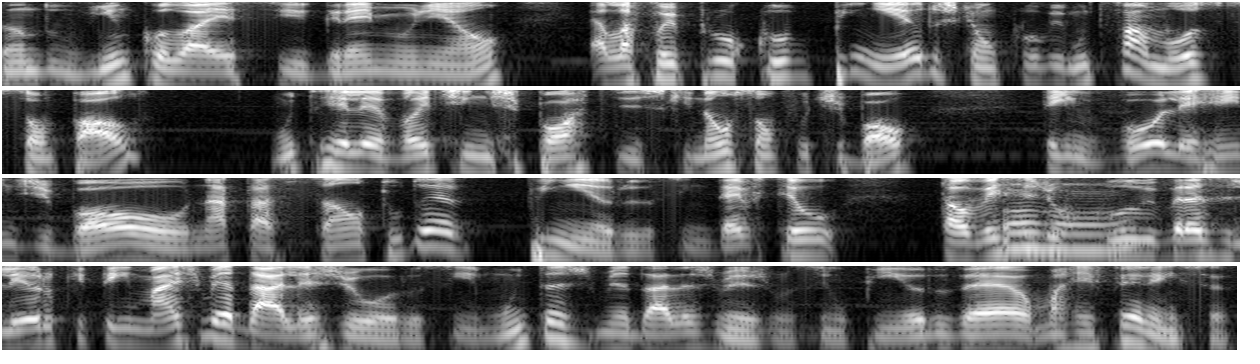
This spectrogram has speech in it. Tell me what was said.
dando vínculo a esse Grêmio União. Ela foi pro Clube Pinheiros, que é um clube muito famoso de São Paulo, muito relevante em esportes que não são futebol. Tem vôlei, handball, natação, tudo é Pinheiros, assim. Deve ser o, talvez seja o Uhum. clube brasileiro que tem mais medalhas de ouro, assim, muitas medalhas mesmo, assim. O Pinheiros é uma referência.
